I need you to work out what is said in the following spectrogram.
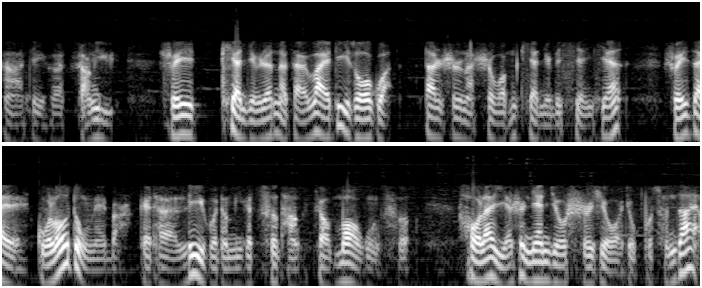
啊，这个张玉，所以天津人呢在外地做官，但是呢是我们天津的先贤。所以在鼓楼东那边给他立过这么一个祠堂，叫茂公祠，后来也是年久失修，就不存在了。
